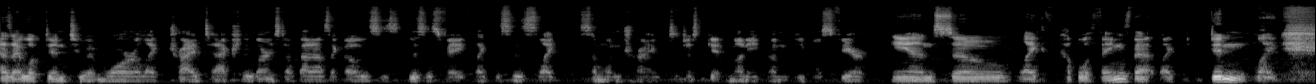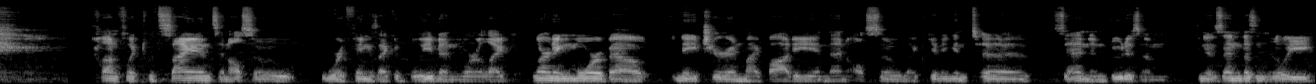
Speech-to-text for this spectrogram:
as i looked into it more like tried to actually learn stuff about it i was like oh this is this is fake. Like this is like someone trying to just get money from people's fear. And so like a couple of things that like didn't like conflict with science and also were things i could believe in were like learning more about nature and my body and then also like getting into zen and buddhism you know, Zen doesn't really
